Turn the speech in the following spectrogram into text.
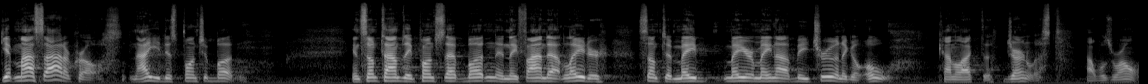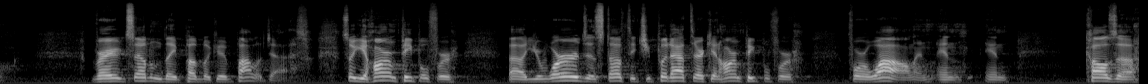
get my side across. Now you just punch a button. And sometimes they punch that button and they find out later something may, may or may not be true, and they go, oh, kind of like the journalist, I was wrong. Very seldom they publicly apologize. So you harm people for uh, your words and stuff that you put out there can harm people for, for a while and, and, and cause a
